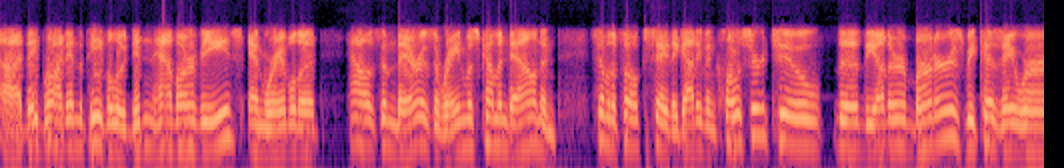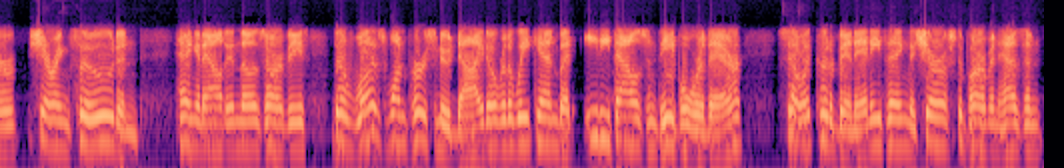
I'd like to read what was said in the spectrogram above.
Uh, they brought in the people who didn't have RVs and were able to house them there as the rain was coming down. And some of the folks say they got even closer to the the other burners because they were sharing food and hanging out in those RVs. There was one person who died over the weekend, but 80,000 people were there. So it could have been anything. The sheriff's department hasn't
